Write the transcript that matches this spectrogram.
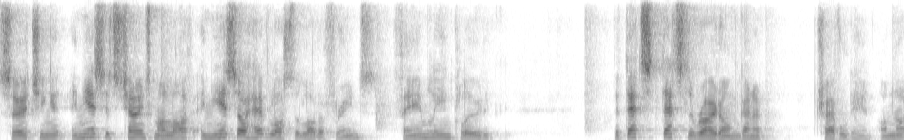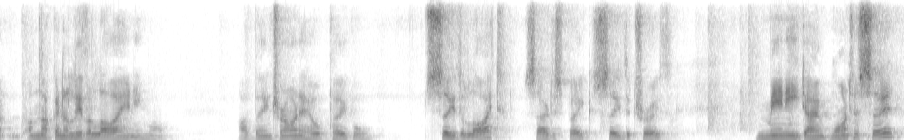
searching it. And yes, it's changed my life. And yes, I have lost a lot of friends, family included. But that's that's the road I'm going to travel down. I'm not I'm not going to live a lie anymore. I've been trying to help people see the light, so to speak, see the truth. Many don't want to see it.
